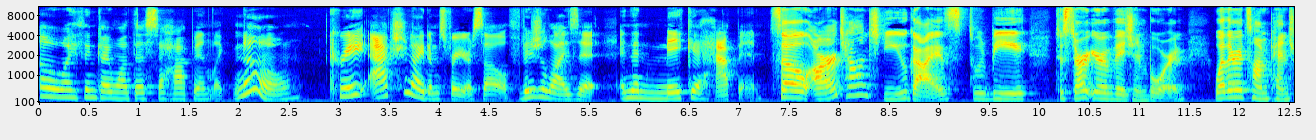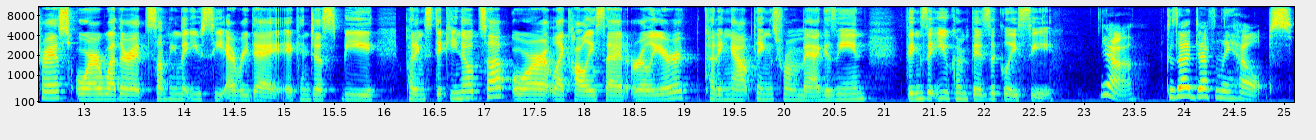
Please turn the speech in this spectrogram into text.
oh, I think I want this to happen. Like, no. Create action items for yourself, visualize it, and then make it happen. So, our challenge to you guys would be to start your vision board whether it's on Pinterest or whether it's something that you see every day. It can just be putting sticky notes up, or like Holly said earlier, cutting out things from a magazine, things that you can physically see. Yeah, because that definitely helps.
